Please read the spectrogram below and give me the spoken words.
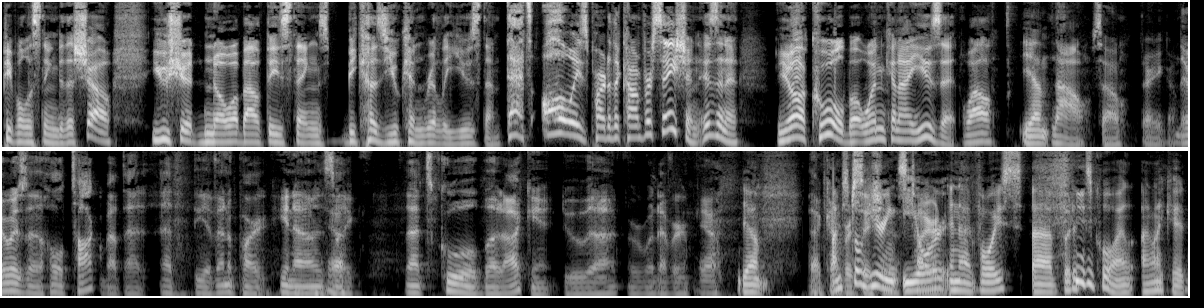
people listening to this show, you should know about these things because you can really use them. That's always part of the conversation, isn't it? Yeah, cool, but when can I use it? Well, yeah, now. So there you go. There was a whole talk about that at the event apart. You know, it's yeah. like that's cool, but I can't do that or whatever. Yeah. Yeah. That I'm still hearing Eeyore tired. in that voice, uh, but it's cool. I, I like it.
